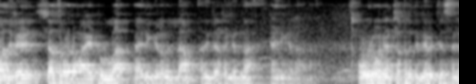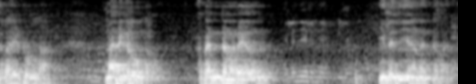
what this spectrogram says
അപ്പോൾ അതിൽ ശാസ്ത്രപരമായിട്ടുള്ള കാര്യങ്ങളുമെല്ലാം അതിന്റെ അടങ്ങുന്ന കാര്യങ്ങളാണ്. ഓരോ നക്ഷത്രത്തിന്റെ വ്യത്യസ്തങ്ങളായിട്ടുള്ള മരങ്ങളും ഉണ്ടാവും. അപ്പോൾ എന്റെ മരം ഏതാണ്? ഇലഞ്ഞിയാണ് എന്റെ മരം.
